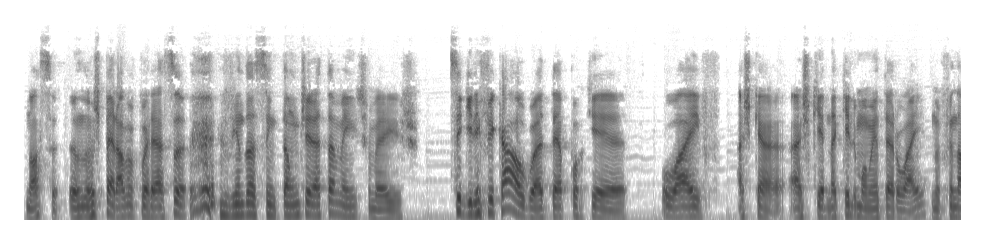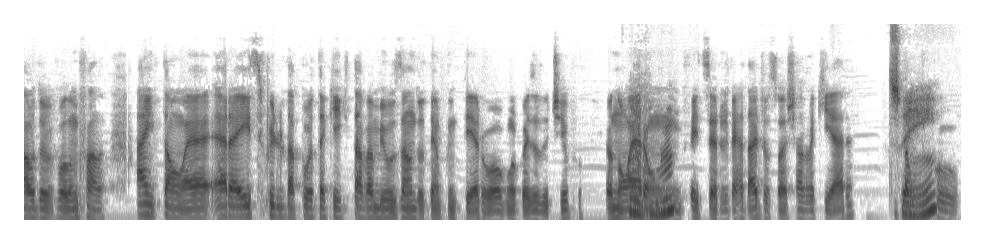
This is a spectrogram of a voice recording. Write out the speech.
nossa, eu não esperava por essa vindo assim tão diretamente, mas significa algo, até porque o Ai, acho que, é- acho que naquele momento era o Ai, no final do volume fala, ah, então, é- era esse filho da puta aqui que tava me usando o tempo inteiro, ou alguma coisa do tipo. Eu não era Uhum. um feiticeiro de verdade, eu só achava que era. Então, sim. tipo,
